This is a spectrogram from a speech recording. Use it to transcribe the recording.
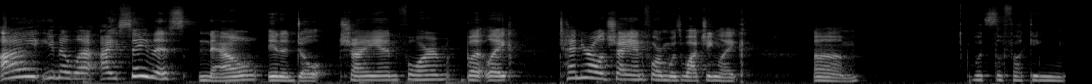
I, you know what? I say this now in adult Cheyenne form, but like 10 year old Cheyenne form was watching like, um, what's the fucking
